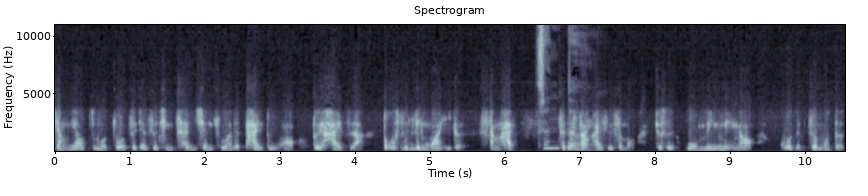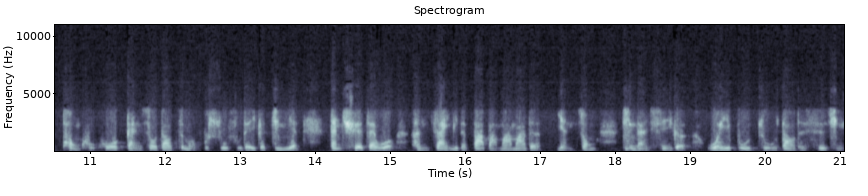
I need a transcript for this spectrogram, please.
想要这么做，这件事情呈现出来的态度哈，对孩子啊都是另外一个伤害。真的，这个伤害是什么？就是我明明啊。过得这么的痛苦，或我感受到这么不舒服的一个经验，但却在我很在意的爸爸妈妈的眼中，竟然是一个微不足道的事情。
